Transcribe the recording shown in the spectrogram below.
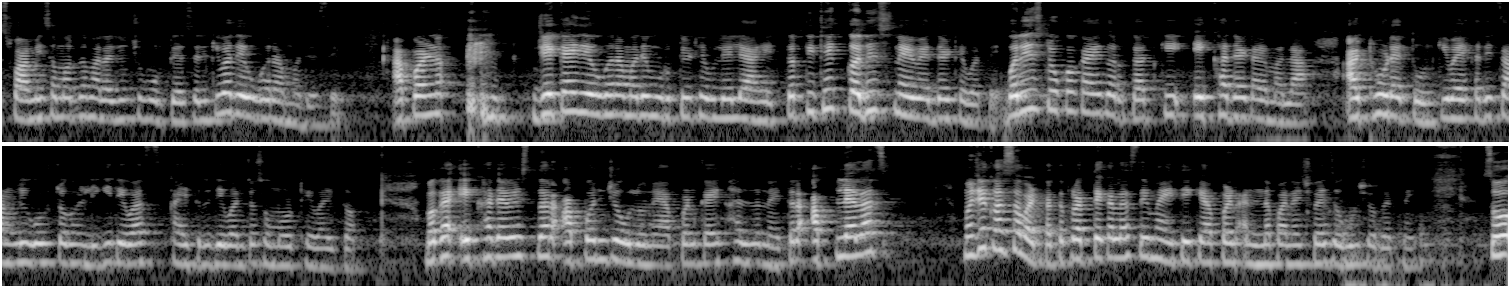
स्वामी समर्थ महाराजांची मूर्ती असेल किंवा देवघरामध्ये असेल. आपण जे काही देवघरामध्ये मूर्ती ठेवलेल्या आहेत तर तिथे कधीच नैवेद्य ठेवत नाही. बरीच लोक काय करतात की एखाद्या टायमाला आठवड्यातून किंवा एखादी चांगली गोष्ट घडली की तेव्हाच काहीतरी देवांच्या समोर ठेवायचं. बघा एखाद्या वेळेस जर आपण जेवलो नाही आपण काही खाल्लं नाही तर आपल्यालाच म्हणजे कसं वाटतं? तर प्रत्येकालाच ते माहिती आहे की आपण अन्नपाण्याशिवाय जगू शकत नाही. सो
